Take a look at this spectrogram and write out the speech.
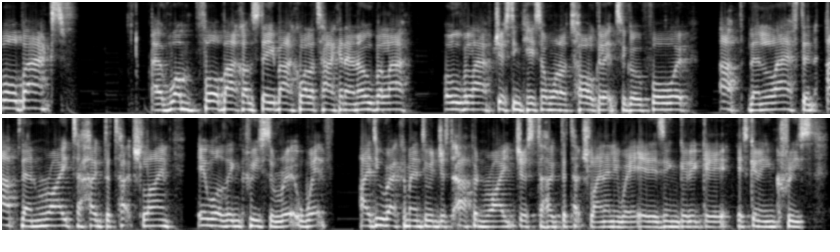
Fullbacks. I have one fullback on stay back while attacking and overlap. Overlap just in case I want to toggle it to go forward. Up, then left, and up, then right to hug the touchline. It will increase the width. I do recommend doing just up and right just to hug the touchline anyway. It is in good. It's going to increase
